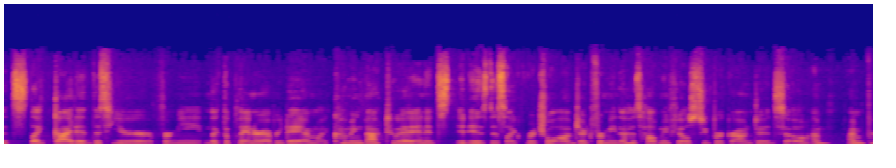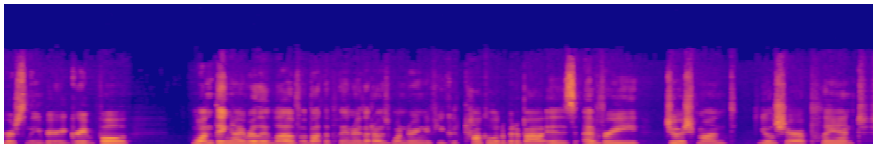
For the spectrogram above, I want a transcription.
it's like guided this year for me like the planner every day i'm like coming back to it and it's it is this like ritual object for me that has helped me feel super grounded so i'm i'm personally very grateful one thing i really love about the planner that i was wondering if you could talk a little bit about is every jewish month you'll share a plant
